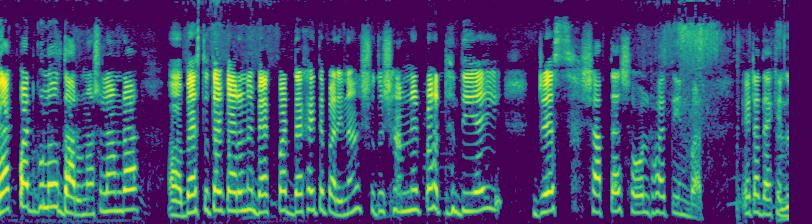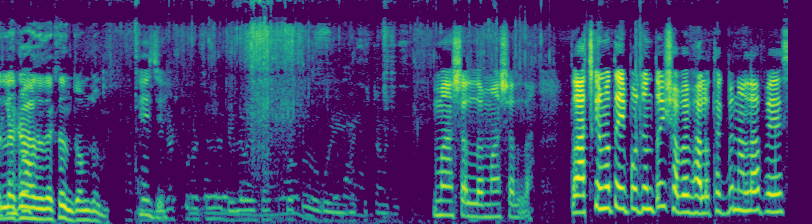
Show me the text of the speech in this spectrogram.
ব্যাক পার্টগুলো দারুণ। আসলে আমরা ব্যস্ততার কারণে ব্যাক পার্ট দেখাইতে পারি না। শুধু সামনের পার্ট দিয়েই ড্রেস সপ্তাহে সোল্ড হয় তিনবার। এটা দেখেন লেখা আছে দেখছেন? জমজম। এই যে। মাশাল্লাহ মাশাল্লাহ তো আজকের মতো এই পর্যন্তই। সবাই ভালো থাকবেন। আল্লাহ হাফেজ।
